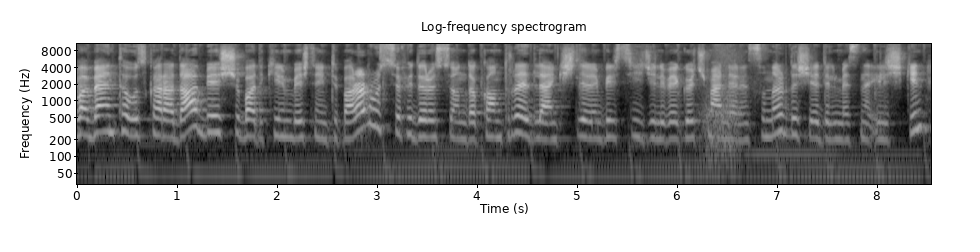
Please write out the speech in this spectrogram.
Merhaba ben Tavus Karadağ. 5 Şubat 2025'ten itibaren Rusya Federasyonu'nda kontrol edilen kişilerin bir sicili ve göçmenlerin sınır dışı edilmesine ilişkin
